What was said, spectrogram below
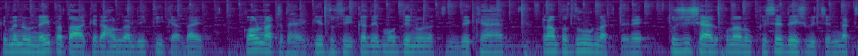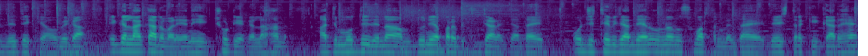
ਕਿ ਮੈਨੂੰ ਨਹੀਂ ਪਤਾ ਕਿ ਰਾਹੁਲ ਗਾਂਧੀ ਕੀ ਕਹਿੰਦਾ ਹੈ। ਕੌਣ ਨੱਚਦਾ ਹੈ? ਕੀ ਤੁਸੀਂ ਕਦੇ ਮੋਦੀ ਨੂੰ ਨੱਚਦੇ ਦੇਖਿਆ ਹੈ? ਟਰੰਪ ਜ਼ਰੂਰ ਨੱਚਦੇ ਨੇ। ਤੁਸੀਂ ਸ਼ਾਇਦ ਉਹਨਾਂ ਨੂੰ ਕਿਸੇ ਦੇਸ਼ ਵਿੱਚ ਨੱਚਦੇ ਦੇਖਿਆ ਹੋਵੇਗਾ। ਇਹ ਗੱਲਾਂ ਕਰਨ ਵਾਲੀਆਂ ਨਹੀਂ, ਛੋਟੀਆਂ ਗੱਲਾਂ ਹਨ। ਅੱਜ ਮੋਦੀ ਦੇ ਨਾਮ ਦੁਨੀਆ ਭਰ ਵਿੱਚ ਜਾਣਿਆ ਜਾਂਦਾ ਹੈ। ਉਹ ਜਿੱਥੇ ਵੀ ਜਾਂਦੇ ਹਨ, ਉਹਨਾਂ ਨੂੰ ਸਮਰਥਨ ਮਿਲਦਾ ਹੈ। ਦੇਸ਼ ਤਰੱਕੀ ਕਰ ਰਿਹਾ ਹੈ।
